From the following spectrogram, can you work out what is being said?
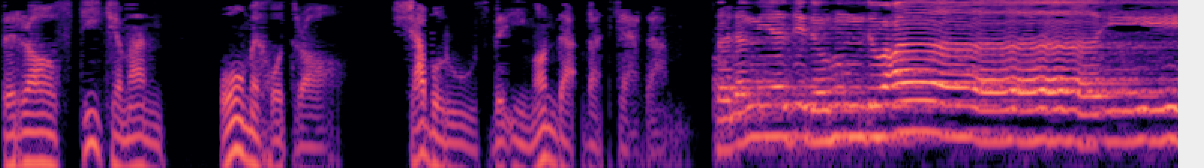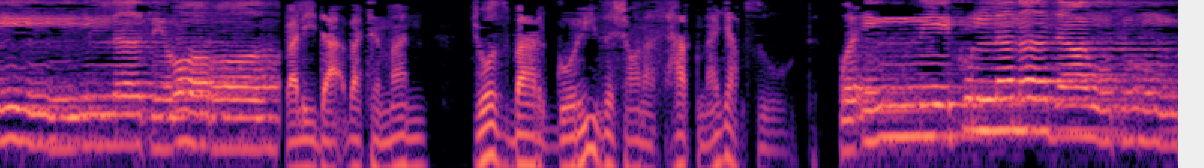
به راستی که من قوم خود را شب و روز به ایمان دعوت کردم. فلم يزدهم دعائي إلا فرارا ولی دعوت من جز بر گریزشان از حق نیفزود. وإني كلما دعوتهم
